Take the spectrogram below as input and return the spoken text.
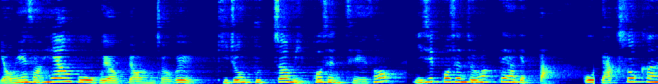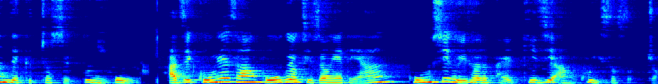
영해상 해양보호구역 면적을 기존 9.2%에서 20%로 확대하겠다. 고 약속하는 데 그쳤을 뿐이고 아직 공해상 보호구역 지정에 대한 공식 의사를 밝히지 않고 있었었죠.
